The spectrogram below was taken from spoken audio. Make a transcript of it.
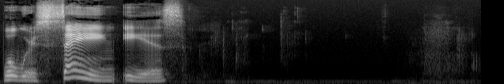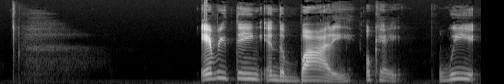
What we're saying is everything in the body, okay, we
